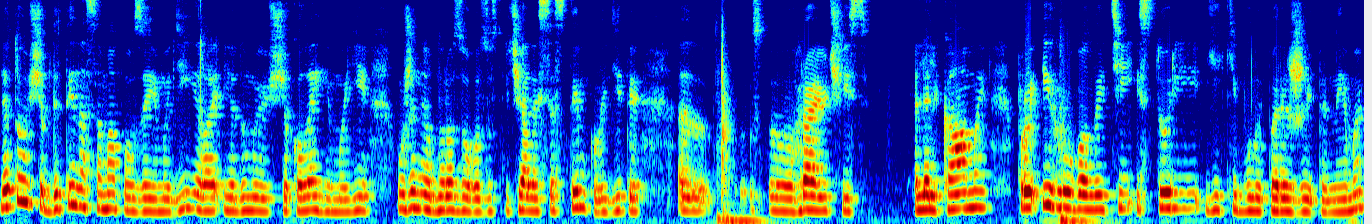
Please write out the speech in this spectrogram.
для того, щоб дитина сама повзаємодіяла. Я думаю, що колеги мої вже неодноразово зустрічалися з тим, коли діти, е, е, граючись ляльками, проігрували ті історії, які були пережити ними.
